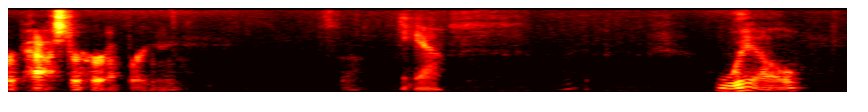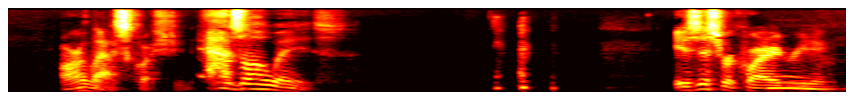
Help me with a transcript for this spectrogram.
her past or her upbringing Yeah. Well, our last question, as always, is this required reading?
